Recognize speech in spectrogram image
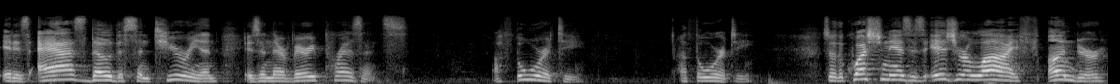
it is as though the centurion is in their very presence. Authority. Authority. So the question is, is, is your life under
